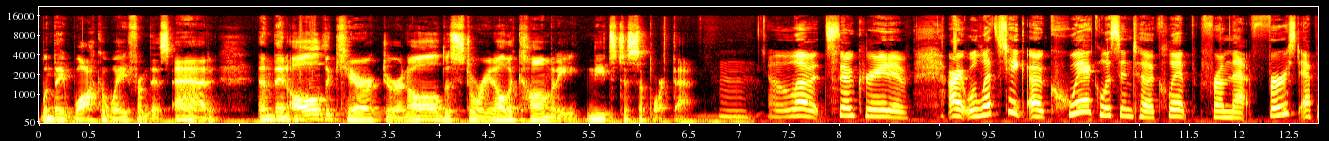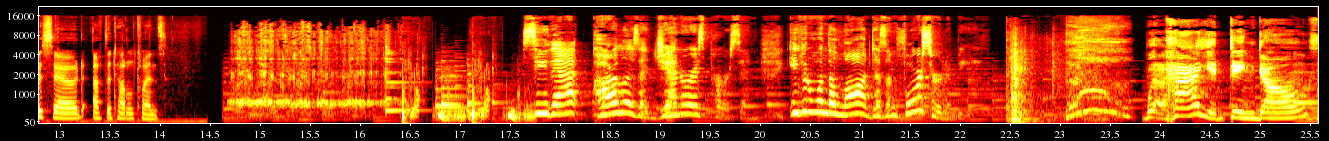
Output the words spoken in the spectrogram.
when they walk away from this ad? And then all the character and all the story and all the comedy needs to support that I love it. So creative. All right, well, let's take a quick listen to a clip from that first episode of the Tuttle Twins. See that? Carla's a generous person, even when the law doesn't force her to be. Well, hi, you ding dongs.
